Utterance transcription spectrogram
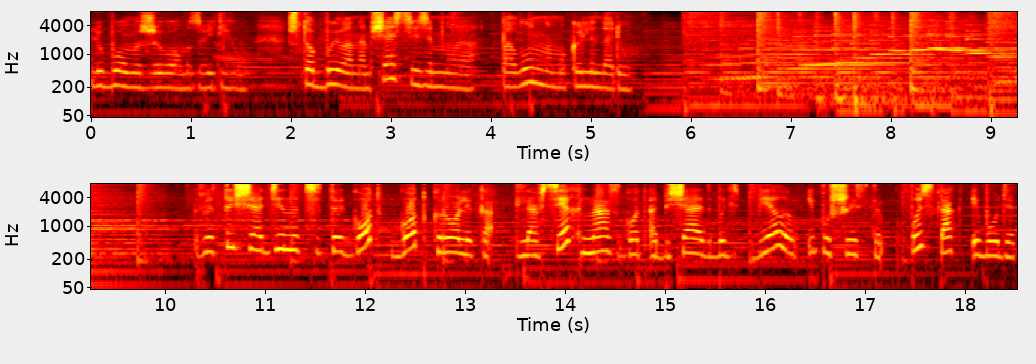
любому живому зверю, что было нам счастье земное по лунному календарю. «2011 год – год кролика. Для всех нас год обещает быть белым и пушистым. Пусть так и будет».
